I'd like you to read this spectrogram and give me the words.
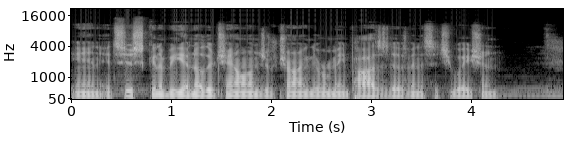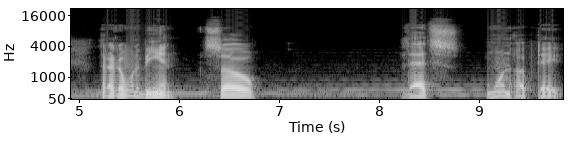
and it's just going to be another challenge of trying to remain positive in a situation that I don't want to be in. So that's one update.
